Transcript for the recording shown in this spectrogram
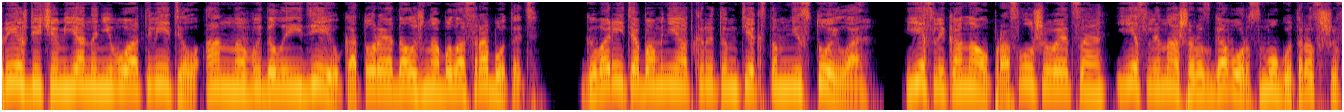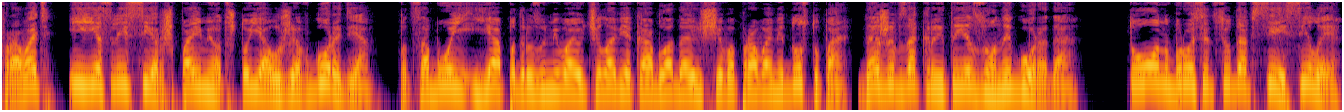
Прежде чем я на него ответил, Анна выдала идею, которая должна была сработать. Говорить обо мне открытым текстом не стоило. Если канал прослушивается, если наш разговор смогут расшифровать, и если Серж поймет, что я уже в городе, под собой я подразумеваю человека, обладающего правами доступа, даже в закрытые зоны города, то он бросит сюда все силы,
